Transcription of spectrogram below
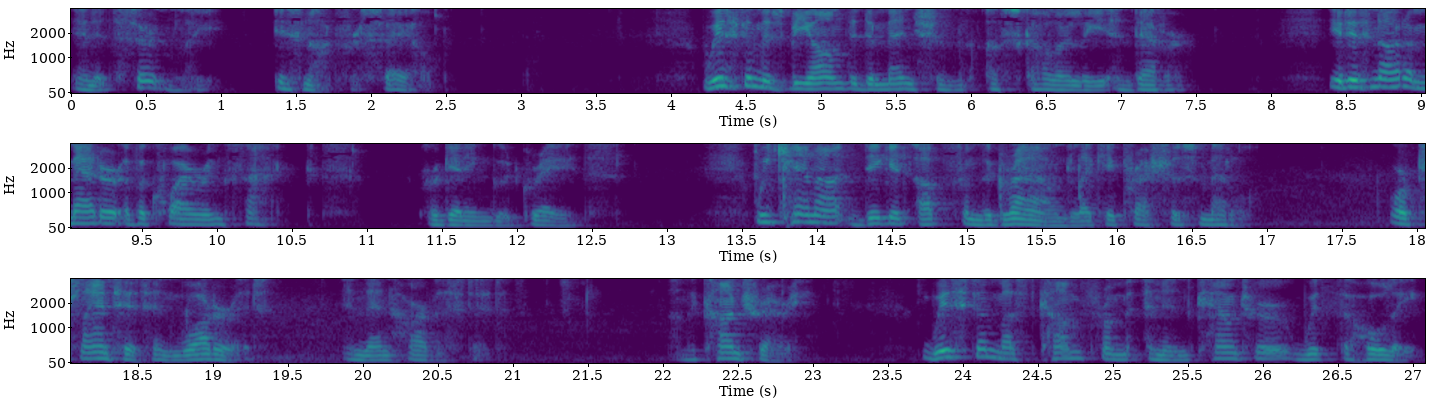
and it certainly is not for sale. Wisdom is beyond the dimension of scholarly endeavor. It is not a matter of acquiring facts or getting good grades. We cannot dig it up from the ground like a precious metal, or plant it and water it and then harvest it. On the contrary, wisdom must come from an encounter with the holy.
